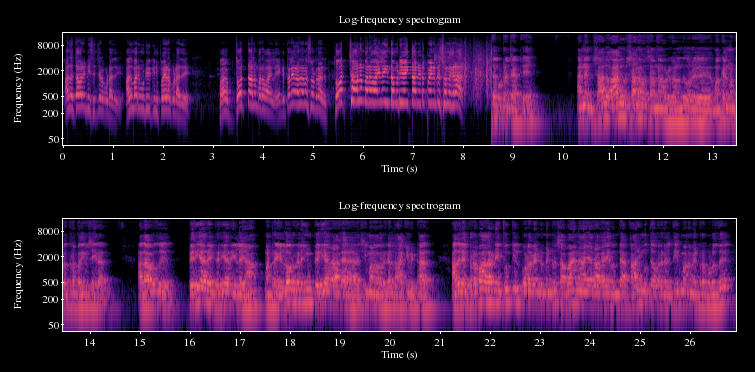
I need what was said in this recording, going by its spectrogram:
அந்த தவறை நீ செஞ்சிடக்கூடாது. அது மாதிரி முடிவுக்கு நீ போயிடக்கூடாது. ப- தோத்தாலும் பரவாயில்லை. எங்க தலைவர் தானே சொல்றாரு. தோற்றாலும் பரவாயில்லை. இந்த முடிவை தான் எடுப்பேன் என்று சொல்லுகிறார். இந்த குற்றச்சாட்டு அண்ணன் சாலு ஆலூர் சாணவசன் அவர்கள் வந்து ஒரு மக்கள் மன்றத்தில் பதிவு செய்கிறார். அதாவது பெரியாரை பெரியார் இல்லையா? மற்ற எல்லோர்களையும் பெரியாராக சீமானவர்கள் ஆக்கிவிட்டார். அதில் பிரபாகரனை தூக்கில் போட வேண்டும் என்று சபாநாயகராக இருந்த காளிமுத்து அவர்கள் தீர்மானம் என்ற பொழுது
